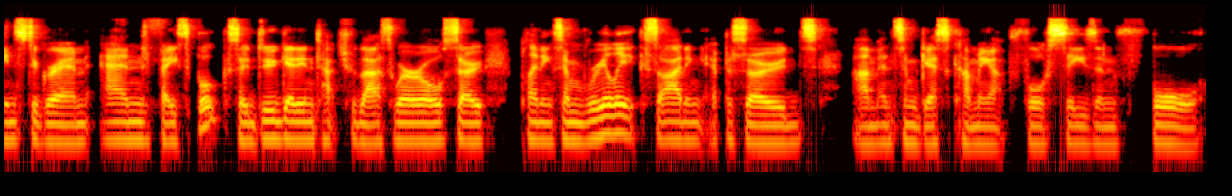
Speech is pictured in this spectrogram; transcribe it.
Instagram and Facebook. So do get in touch with us. We're also planning some really exciting episodes um, and some guests coming up for season four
